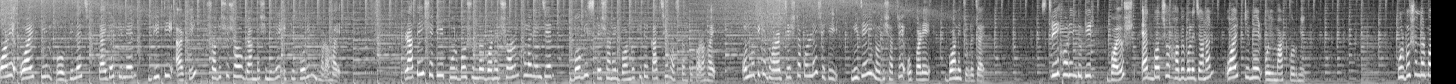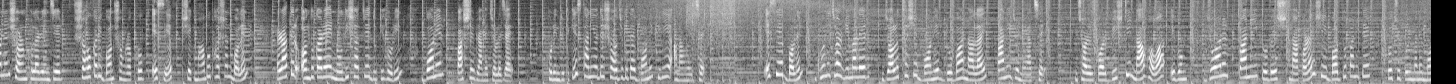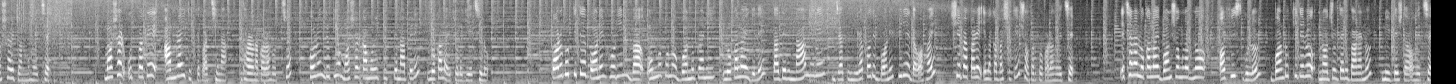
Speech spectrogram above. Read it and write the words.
পরে ওয়াইল্ড টিম ও ভিলেজ টাইগার টিমের ভিটিআরটি সদস্যসহ গ্রামবাসী মিলে একটি হরিণ ধরা হয়। রাতেই সেটি পূর্ব সুন্দরবনের শরণখোলা রেঞ্জের বগি স্টেশনের বনরক্ষীদের কাছে হস্তান্তর করা হয়। অন্যটিকে ধরার চেষ্টা করলে সেটি নিজেই নদী সাঁতরে ওপারে বনে চলে যায়। স্ত্রী হরিণ দুটির বয়স এক বছর হবে বলে জানান ওয়াইল্ড টিমের ওই মাঠকর্মী। পূর্ব সুন্দরবনের শরণখোলা রেঞ্জের সহকারী বন সংরক্ষক এসিএফ শেখ মাহবুব হাসান বলেন, রাতের অন্ধকারে নদী সাঁতরে দুটি হরিণ বনের পাশের গ্রামে চলে যায়। হরিণ দুটিকে স্থানীয়দের সহযোগিতায় বনে ফিরিয়ে আনা হয়েছে। এসিএফ বলেন, ঘূর্ণিঝড় রিমালের জলোচ্ছ্বাসে বনের ডোবা নালায় পানি জমে আছে। ঝড়ের পর বৃষ্টি না হওয়া এবং জোয়ারের পানি প্রবেশ না করায় সেই বদ্ধ পানিতে প্রচুর পরিমাণে মশার জন্ম হয়েছে। মশার উৎপাতে আমরাই টিকতে পারছি না। ধারণা করা হচ্ছে, হরিণ দুটিও মশার কামড়ে টিকতে না পেরে লোকালয়ে চলে গিয়েছিল। পরবর্তীতে বনের হরিণ বা অন্য কোনো বন্যপ্রাণী লোকালয়ে গেলে তাদের না মেরে যাতে নিরাপদে বনে ফিরিয়ে দেওয়া হয়, সে ব্যাপারে এলাকাবাসীকে সতর্ক করা হয়েছে। এছাড়া লোকালয় বন সংলগ্ন অফিসগুলোর বনরক্ষীদেরও নজরদারি বাড়ানোর নির্দেশ দেওয়া হয়েছে।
